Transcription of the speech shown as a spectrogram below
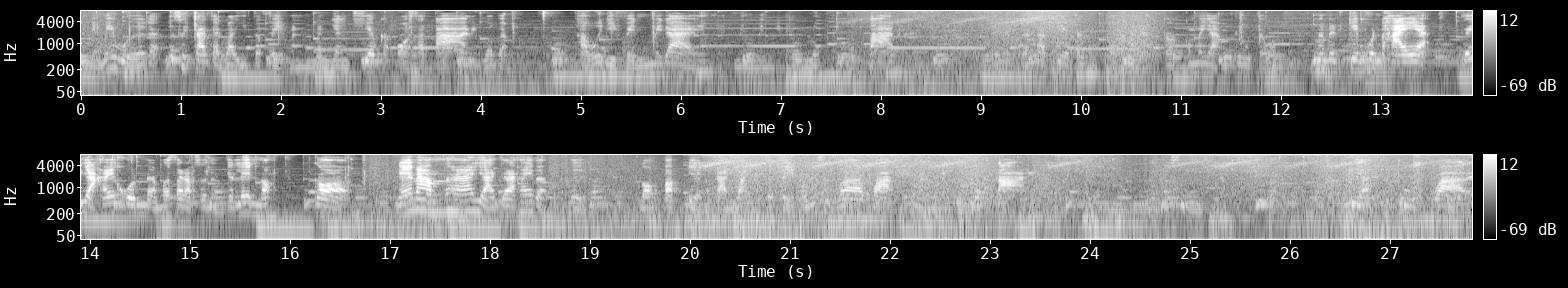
มันยังไม่เวิร์กอะรู้สึกการจัดวางอินเตอร์เฟซมันมันยังเทียบกับออสตาหรือว่าแบบ Power Defense ไม่ได้เงี้ยมันมันยังลบลบตาไปนะเออแล้วถ้าเทียบกับก่อนนะก็ก็ไม่อยากพูดแต่ว่ามันเป็นเกมคนไทยอะก็อยากให้คนน่ะมาสนับสนุนกันเล่นเนาะก็แนะนำนะฮะอยากจะให้แบบเออลองปรับเปลี่ยนการวางอินเตอร์เฟซเพราะรู้สึกว่าวางมันมันลกตา ว่าอะไร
